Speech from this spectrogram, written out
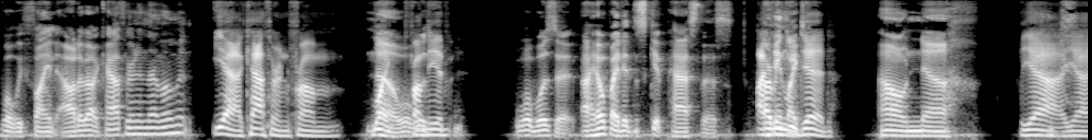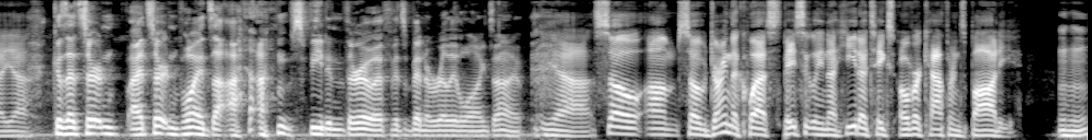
What we find out about Katheryne in that moment? Yeah, Katheryne from No, like, what from was- the. adv- What was it? I hope I didn't skip past this. I, I think mean, you like- did. Oh no. Yeah, yeah, yeah. Because at certain at certain points, I, I'm speeding through if it's been a really long time. Yeah. So, um, so during the quest, basically Nahida takes over Katheryne's body, Mm-hmm.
